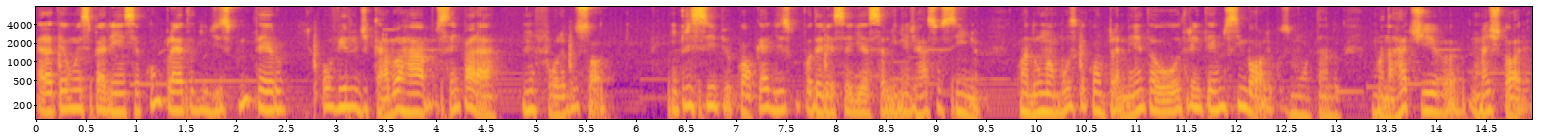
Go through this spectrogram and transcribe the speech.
era ter uma experiência completa do disco inteiro, ouvido de cabo a rabo, sem parar, num fôlego só. Em princípio, qualquer disco poderia seguir essa linha de raciocínio, quando uma música complementa a outra em termos simbólicos, montando uma narrativa, uma história.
